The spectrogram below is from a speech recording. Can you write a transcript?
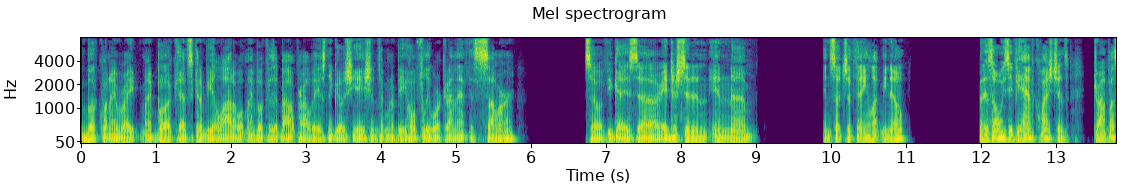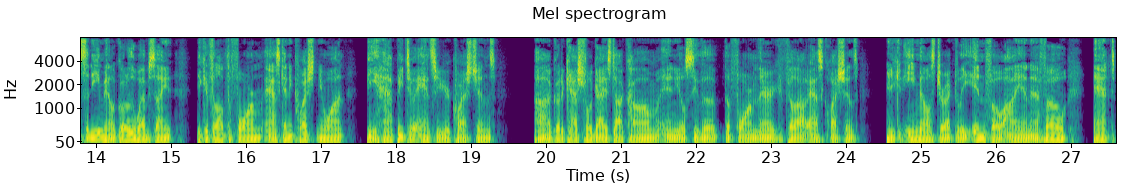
book when I write my book. That's going to be a lot of what my book is about, probably is negotiations. I'm going to be hopefully working on that this summer. So if you guys are interested in in um, in such a thing, let me know. But as always, if you have questions, drop us an email. Go to the website. You can fill out the form, ask any question you want. Be happy to answer your questions. Uh, go to cashflowguys.com and you'll see the, the form there. You can fill out, ask questions. You can email us directly, info, I-N-F-O, at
